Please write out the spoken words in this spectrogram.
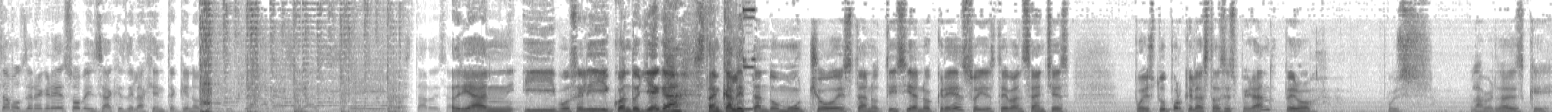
Estamos de regreso. Mensajes de la gente que nos escucha. Gracias. Eh, buenas tardes, Adrián y Boseli. ¿Cuándo llega? Están calentando mucho esta noticia, ¿no crees? Soy Esteban Sánchez. Pues tú porque la estás esperando, pero pues la verdad es que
